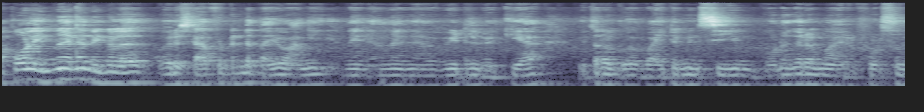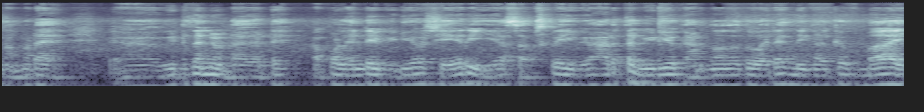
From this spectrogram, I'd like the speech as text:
അപ്പോൾ ഇന്ന് തന്നെ നിങ്ങൾ ഒരു സ്റ്റാഫുട്ടിന്റെ തൈ വാങ്ങി വീട്ടിൽ വെക്കുക. ഇത്ര വൈറ്റമിൻ സിയും ഗുണകരമായ ഫ്രൂട്ട്സും നമ്മുടെ വീട്ടിൽ തന്നെ ഉണ്ടാകട്ടെ. അപ്പോൾ എന്റെ വീഡിയോ ഷെയർ ചെയ്യുക സബ്സ്ക്രൈബ് ചെയ്യുക. അടുത്ത വീഡിയോ കാണുന്നത് വരെ നിങ്ങൾക്ക് ബൈ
